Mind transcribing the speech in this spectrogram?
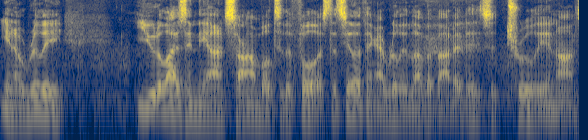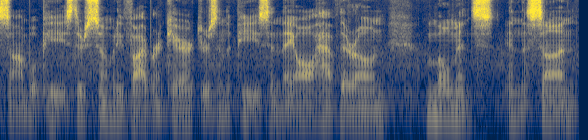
you know really utilizing the ensemble to the fullest. That's the other thing I really love about it is truly an ensemble piece. There's so many vibrant characters in the piece, and they all have their own moments in the sun.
